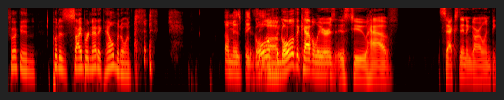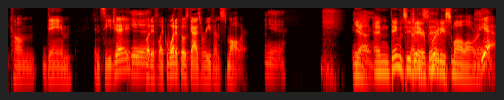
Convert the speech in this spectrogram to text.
fucking put his cybernetic helmet on. I miss The Big goal Z. of the Um, goal of the Cavaliers is to have Sexton and Garland become Dame and CJ. Yeah. But if like, what if those guys were even smaller? Yeah. Yeah, and Dame and CJ are sick. pretty small already. Yeah.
